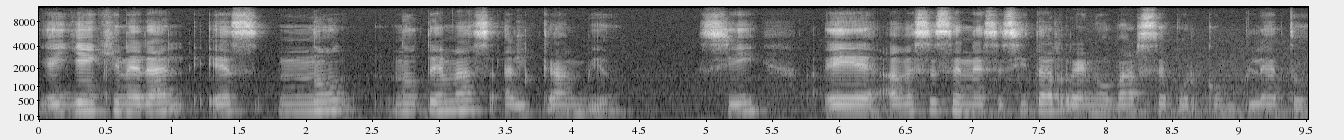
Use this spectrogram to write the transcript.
Y en general es no, no temas al cambio, ¿sí? Eh, a veces se necesita renovarse por completo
